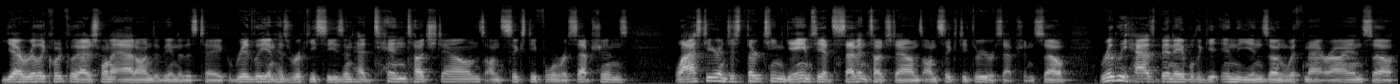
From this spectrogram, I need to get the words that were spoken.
Yeah, really quickly, I just want to add on to the end of this take. Ridley in his rookie season had 10 touchdowns on 64 receptions. Last year, in just 13 games, he had seven touchdowns on 63 receptions. So Ridley has been able to get in the end zone with Matt Ryan. So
